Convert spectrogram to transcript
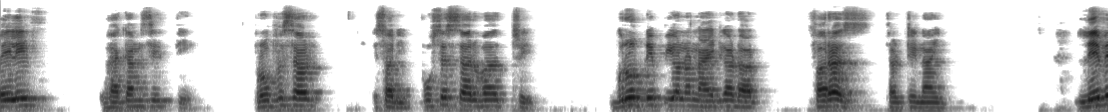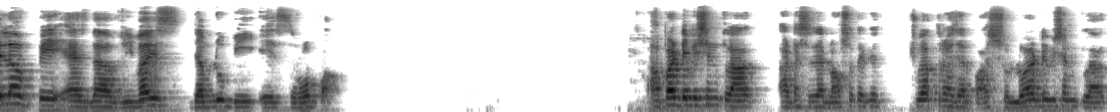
ভেলিভ ভ্যাকান্সি তিন professor sorry process server three group D peon night guard আর ফারাস thirty nine level of pay as the revised WBS ROPA. Upper division clerk আঠাশ হাজার নশো থেকে চুয়াত্তর হাজার পাঁচশো। লোয়ার ডিভিশন ক্লার্ক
